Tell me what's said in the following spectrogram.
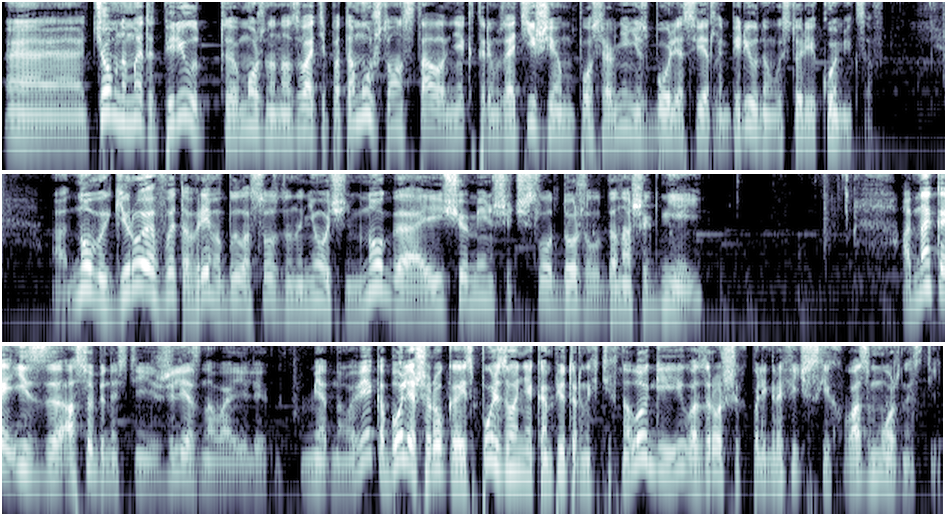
Э, темным этот период можно назвать и потому, что он стал некоторым затишьем по сравнению с более светлым периодом в истории комиксов. А, новых героев в это время было создано не очень много, а еще меньшее число дожило до наших дней. Однако из особенностей железного или медного века более широкое использование компьютерных технологий и возросших полиграфических возможностей.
